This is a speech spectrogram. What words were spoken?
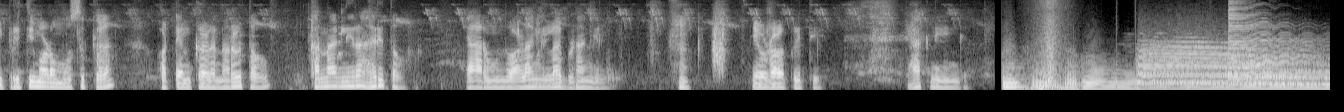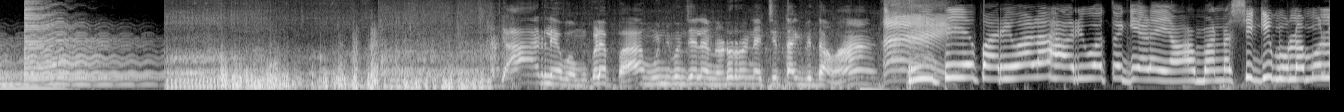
ಈ ಪ್ರೀತಿ ಮಾಡೋ ಮೋಸಕ್ಕೆ ಹೊಟ್ಟೆನ ಕಳ್ಳ ನರಳ್ತಾವೆ, ಕಣ್ಣಾಗ ನೀರ ಹರಿತಾವೆ. ಯಾರ ಮುಂದೆ ಅಳಂಗಿಲ್ಲ, ಬಿಡಂಗಿಲ್ಲ. ಹ್ಞೂ ಎವಡಾಳ ಪ್ರೀತಿ? ಯಾಕೆ ನೀ ಹಿಂಗೆ? ಯಾರ್ಲಿ ಅವ ಮುಕ್ಕಳಪ್ಪ ಮುಂಜ್ ಮುಂಜಾನೆ ನಡು ಚಿತ್ತಾಗಿ ಬಿದ್ದಾವ? ಪ್ರೀತಿಯ ಪರಿವಾಳ ಹಾರಿ ಹೋತ ಗೆಳೆಯ ಮನಸ್ಸಿಗೆ ಮುಲ ಮುಲ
